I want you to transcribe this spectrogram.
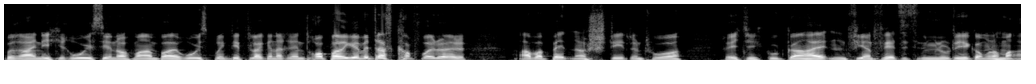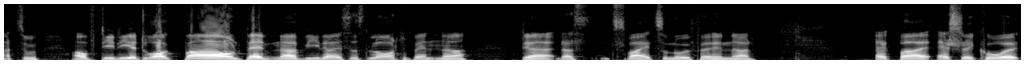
bereinigt. Ruiz hier nochmal am Ball. Ruiz bringt die Flagge nach innen. Dropper gewinnt das Kopfball. Aber Bentner steht im Tor. Richtig gut gehalten. 44. Minute. Hier kommt nochmal Atsu auf Didier Drogba. Und Bentner wieder. ist Es Lord Bentner der das 2 zu 0 verhindert. Eckball, Ashley Cole,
